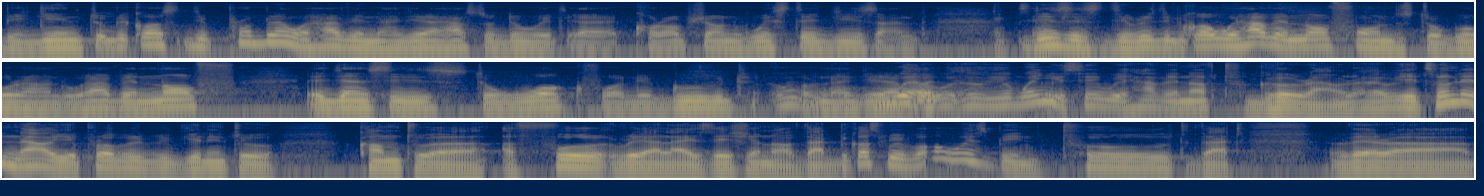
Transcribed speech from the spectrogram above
begin to, because the problem we have in Nigeria has to do with uh, corruption, wastages, and exactly. this is the reason, because we have enough funds to go around. We have enough agencies to work for the good of Nigeria. Well, when you say we have enough to go around, uh, it's only now you're probably beginning to come to a, a, full realization of that because we've always been told that there are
